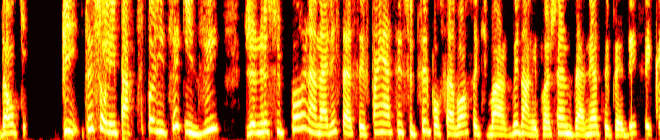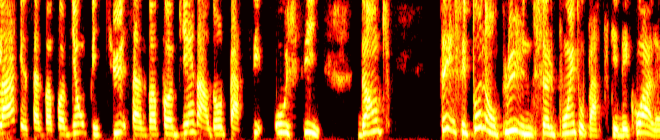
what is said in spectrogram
Donc, puis, tu sais, sur les partis politiques, il dit Je ne suis pas un analyste assez fin, assez subtil pour savoir ce qui va arriver dans les prochaines années à CPD. C'est clair que ça ne va pas bien au PQ, ça ne va pas bien dans d'autres partis aussi. Donc, tu sais, c'est pas non plus une seule pointe au Parti québécois. Là,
